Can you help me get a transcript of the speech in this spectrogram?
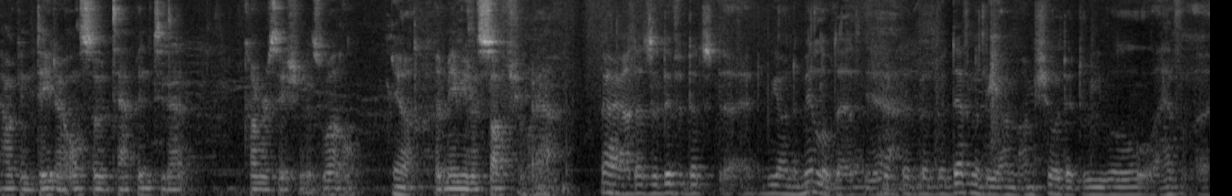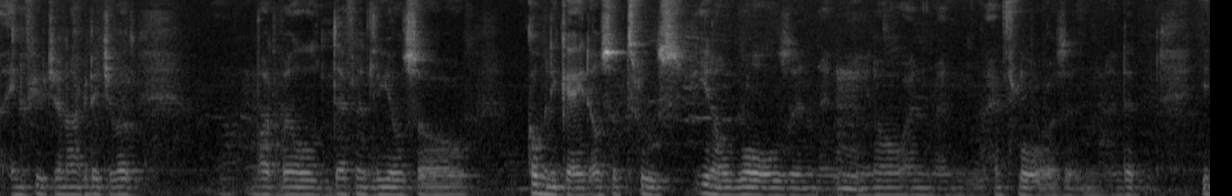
how can data also tap into that conversation as well Yeah. but maybe in a softer way Yeah. Yeah, that's a different. That's the, we are in the middle of that. Yeah. But, but, but, but definitely, I'm, I'm sure that we will have uh, in the future an architecture what what will definitely also communicate also through you know walls and, and Mm. you know and, and, and floors and, and that you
